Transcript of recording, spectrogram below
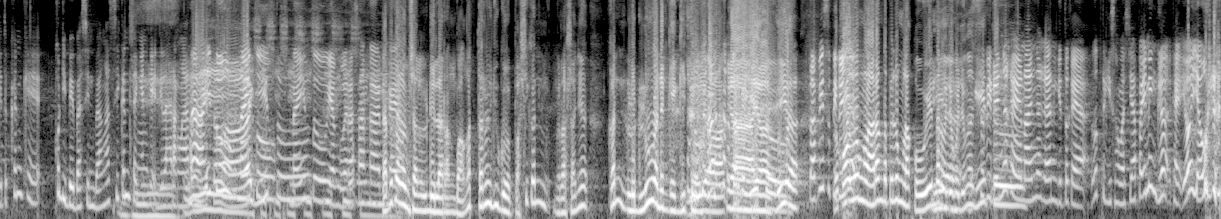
gitu kan kayak kok dibebasin banget sih kan pengen kayak dilarang-larang nah gitu itu nah itu gitu. nah itu yang gue rasakan Tapi kalau misalnya lu dilarang banget, terus juga pasti kan ngerasanya kan lu duluan yang kayak gitu. Iya, ya, iya, gitu. iya. tapi kok setidaknya lu ngelarang tapi lu ngelakuin ntar Iya. ujung-ujungnya gitu. setidaknya kayak nanya kan gitu kayak lu pergi sama siapa ini enggak kayak oh ya udah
